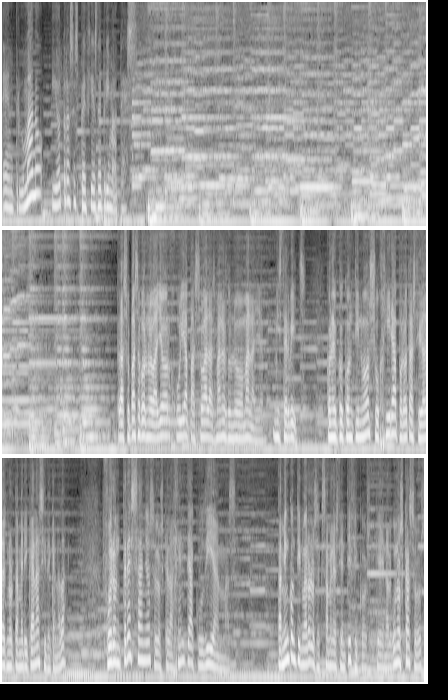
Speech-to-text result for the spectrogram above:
entre humano y otras especies de primates. Tras su paso por Nueva York, Julia pasó a las manos de un nuevo manager, Mr. Beach, con el que continuó su gira por otras ciudades norteamericanas y de Canadá. Fueron tres años en los que la gente acudía en masa. También continuaron los exámenes científicos, que en algunos casos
